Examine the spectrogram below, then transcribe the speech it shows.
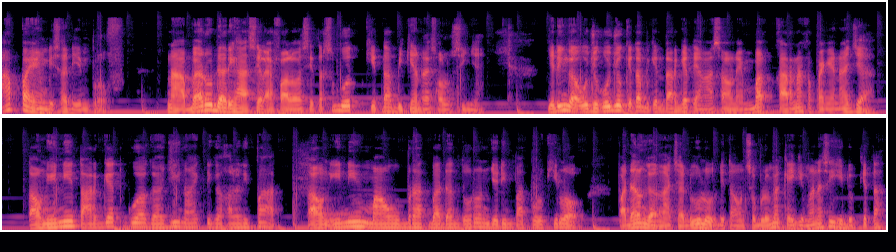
apa yang bisa diimprove? Nah, baru dari hasil evaluasi tersebut kita bikin resolusinya. Jadi nggak ujuk-ujuk kita bikin target yang asal nembak karena kepengen aja tahun ini target gue gaji naik tiga kali lipat tahun ini mau berat badan turun jadi 40 kilo padahal nggak ngaca dulu di tahun sebelumnya kayak gimana sih hidup kita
